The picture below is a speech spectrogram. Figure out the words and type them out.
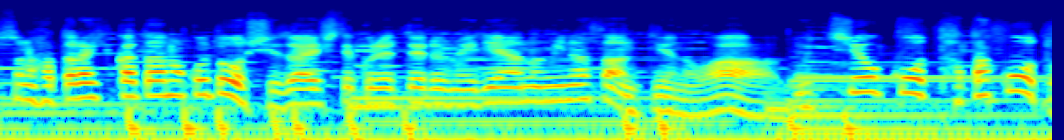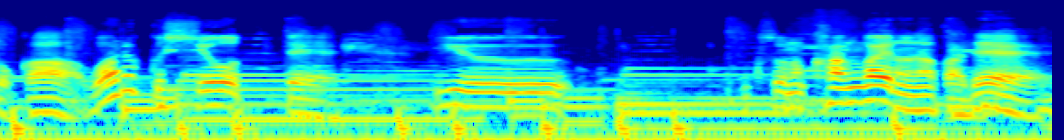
その働き方のことを取材してくれてるメディアの皆さんっていうのはうちをこう叩こうとか悪くしようっていうその考えの中で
